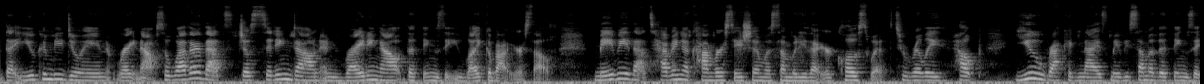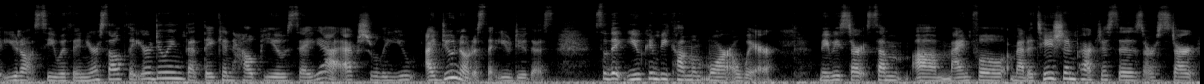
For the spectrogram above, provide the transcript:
that you can be doing right now. So, whether that's just sitting down and writing out the things that you like about yourself, maybe that's having a conversation with somebody that you're close with to really help you recognize maybe some of the things that you don't see within yourself that you're doing that they can help you say, yeah, actually you I do notice that you do this so that you can become more aware. Maybe start some um, mindful meditation practices or start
